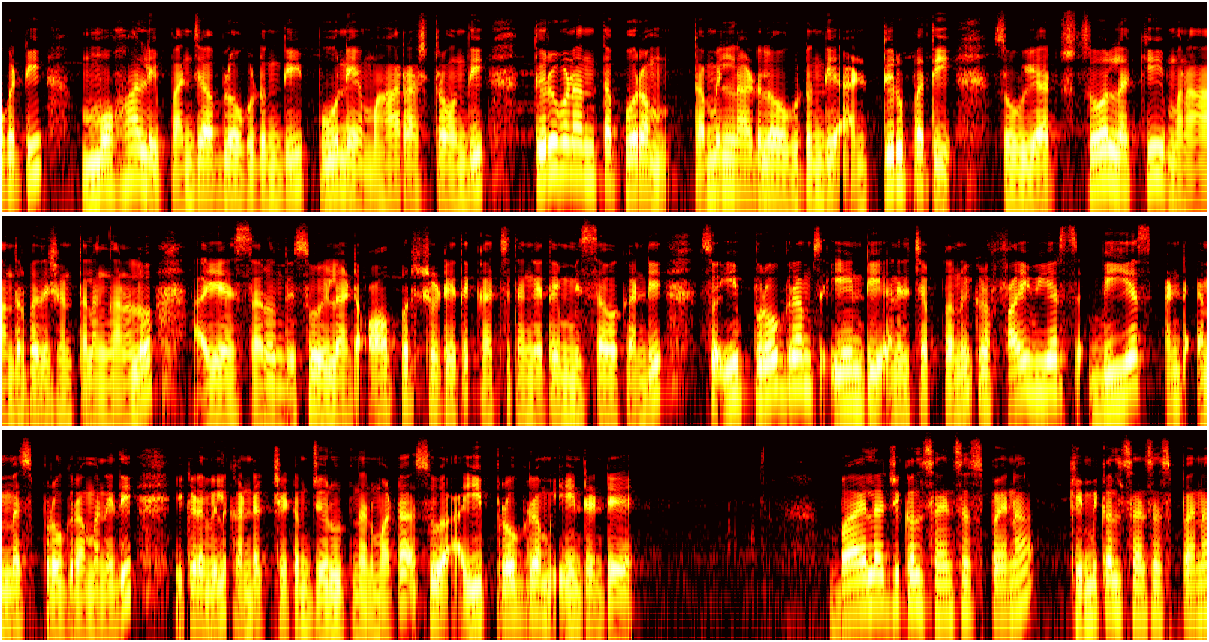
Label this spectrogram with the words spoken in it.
ఒకటి మొహాలి పంజాబ్లో ఒకటి ఉంది పూణే మహారాష్ట్ర ఉంది తిరువనంతపురం తమిళనాడులో ఒకటి ఉంది and Tirupati. So we're so lucky మన ఆంధ్రప్రదేశ్ అండ్ తెలంగాణలో ఐఏఎస్ఆర్ ఉంది. సో ఇలాంటి ఆపర్చునిటీ అయితే ఖచ్చితంగా అయితే మిస్ అవ్వకండి. సో ఈ ప్రోగ్రామ్స్ ఏంటి అనేది చెప్తాను. ఇక్కడ five years BS and MS programme అనేది ఇక్కడ వీళ్ళు కండక్ట్ చేయడం జరుగుతుందన్నమాట. సో ఈ ప్రోగ్రామ్ ఏంటంటే బయాలజికల్ సైన్సెస్ పైన కెమికల్ సైన్సెస్ పైన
